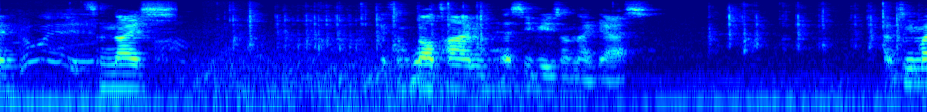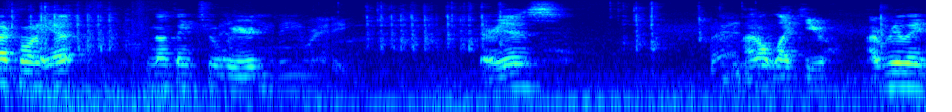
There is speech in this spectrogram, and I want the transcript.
and get some nice, get some well-timed SCVs on that gas. I haven't seen my opponent yet. Nothing too weird. There he is. I don't like you. I really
